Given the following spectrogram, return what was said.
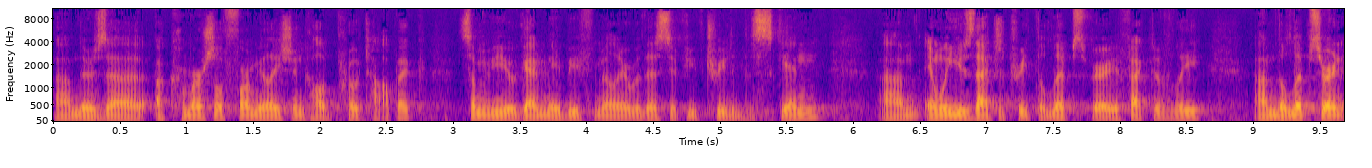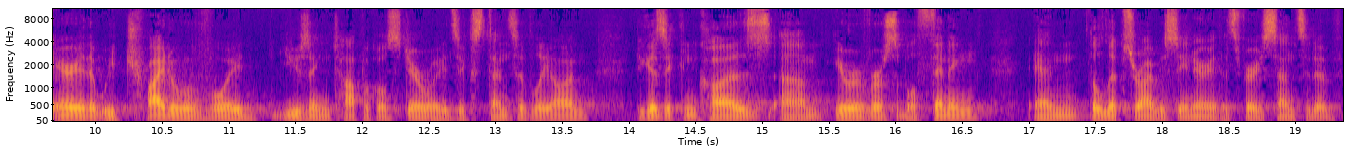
Um, there's a, a, commercial formulation called Protopic. Some of you, again, may be familiar with this if you've treated the skin. Um, and we use that to treat the lips very effectively. Um, the lips are an area that we try to avoid using topical steroids extensively on because it can cause um, irreversible thinning, and the lips are obviously an area that's very sensitive.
